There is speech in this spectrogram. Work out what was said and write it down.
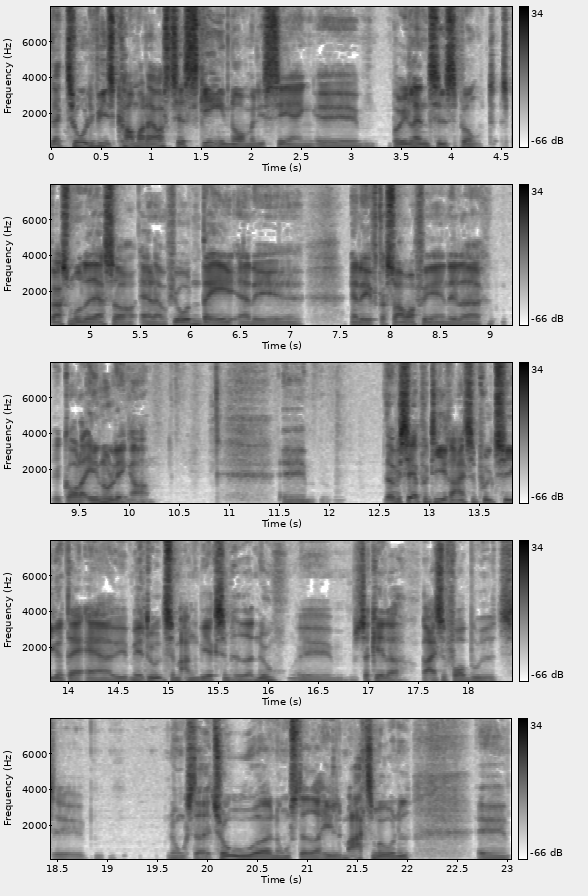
naturligvis kommer der også til at ske en normalisering øh, på et eller andet tidspunkt. Spørgsmålet er så, er der om 14 dage, er det, øh, er det efter sommerferien, eller går der endnu længere? Øh, når vi ser på de rejsepolitikker, der er øh, meldt ud til mange virksomheder nu, øh, så gælder rejseforbuddet øh, nogle steder i to uger, nogle steder hele marts måned. Øh,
